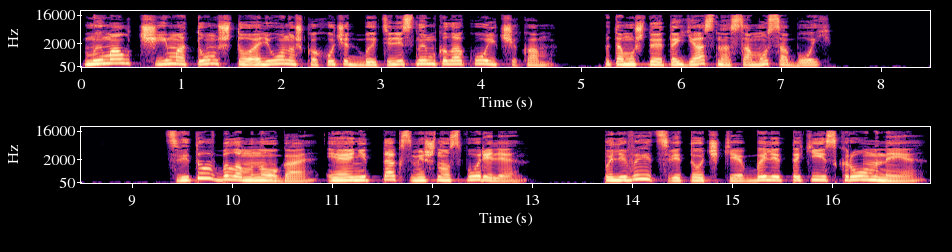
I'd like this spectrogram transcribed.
мы молчим о том, что Аленушка хочет быть лесным колокольчиком, потому что это ясно само собой». Цветов было много, и они так смешно спорили. Полевые цветочки были такие скромные,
